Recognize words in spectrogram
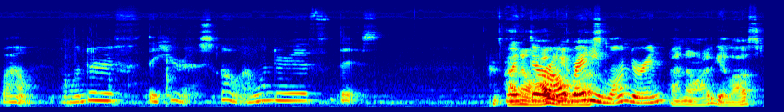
"Wow, I wonder if they hear us. Oh, I wonder if this." I Like know. I they're would get already wondering. I know. I'd get lost.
